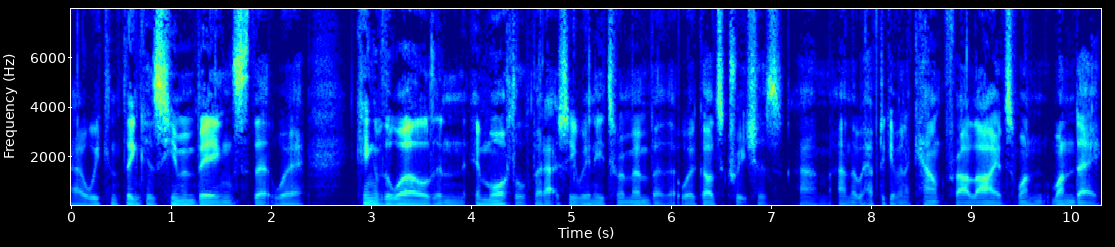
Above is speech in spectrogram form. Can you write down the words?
Uh, we can think as human beings that we're king of the world and immortal, but actually we need to remember that we're God's creatures, um, and that we have to give an account for our lives one one day,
